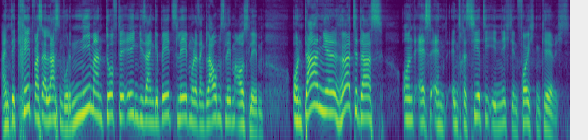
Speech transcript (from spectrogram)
Ein Dekret, was erlassen wurde. Niemand durfte irgendwie sein Gebetsleben oder sein Glaubensleben ausleben. Und Daniel hörte das und es interessierte ihn nicht den feuchten Kehricht.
